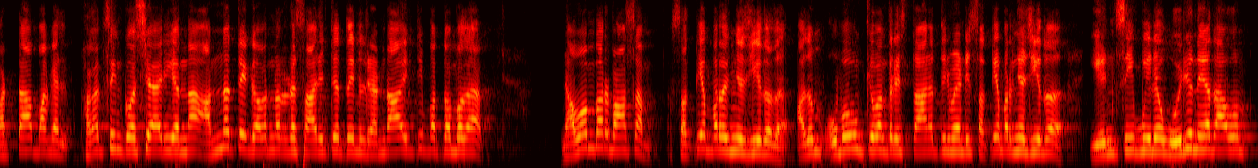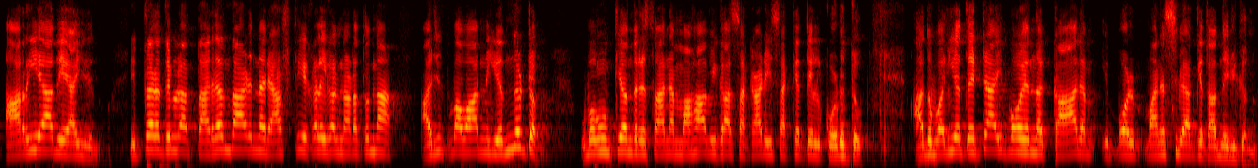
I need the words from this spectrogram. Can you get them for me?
പട്ടാപകൽ ഭഗത് സിംഗ് കോശ്യാരി എന്ന അന്നത്തെ ഗവർണറുടെ സാന്നിധ്യത്തിൽ രണ്ടായിരത്തി പത്തൊമ്പത് നവംബർ മാസം സത്യപ്രതിജ്ഞ ചെയ്തത്. അതും ഉപമുഖ്യമന്ത്രി സ്ഥാനത്തിന് വേണ്ടി സത്യപ്രതിജ്ഞ ചെയ്തത് എൻ സി പിയിലെ ഒരു നേതാവും അറിയാതെയായിരുന്നു. ഇത്തരത്തിലുള്ള തരം താഴ്ന്ന രാഷ്ട്രീയ കളികൾ നടത്തുന്ന അജിത് പവാറിന് എന്നിട്ടും ഉപമുഖ്യമന്ത്രി സ്ഥാനം മഹാവികാസ് അക്കാഡി സഖ്യത്തിൽ കൊടുത്തു. അത് വലിയ തെറ്റായി പോയെന്ന് കാലം ഇപ്പോൾ മനസ്സിലാക്കി തന്നിരിക്കുന്നു.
